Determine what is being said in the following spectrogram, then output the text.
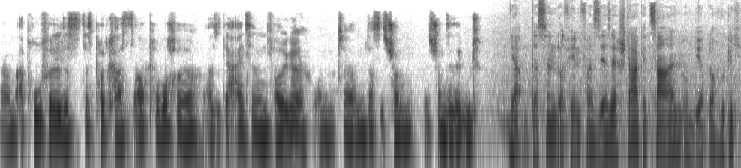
ähm, Abrufe des, des Podcasts auch pro Woche, also der einzelnen Folge und ähm, das ist schon, ist schon sehr, sehr gut. Ja, das sind auf jeden Fall sehr, sehr starke Zahlen und ihr habt auch wirklich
